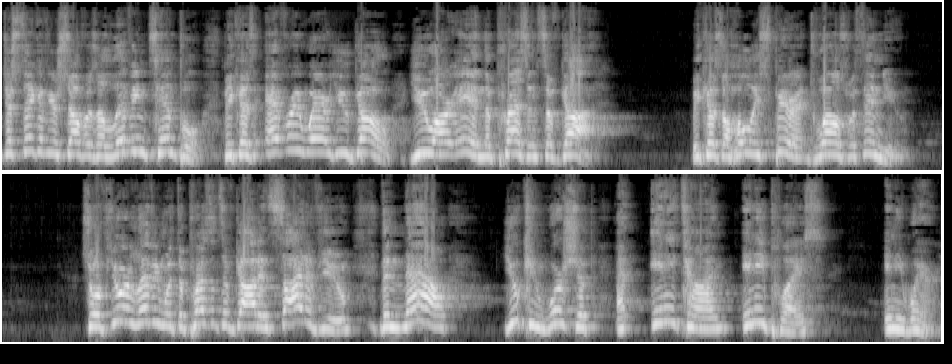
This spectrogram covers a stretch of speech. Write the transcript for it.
just think of yourself as a living temple because everywhere you go, you are in the presence of God because the Holy Spirit dwells within you. So if you're living with the presence of God inside of you, then now you can worship at any time, any place, anywhere.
